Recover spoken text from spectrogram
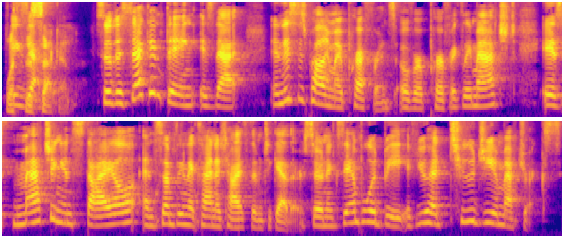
What's Exactly. the second? So the second thing is that, and this is probably my preference over perfectly matched, is matching in style and something that kind of ties them together. So an example would be if you had two geometrics.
